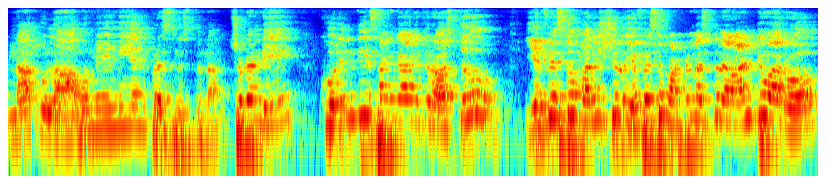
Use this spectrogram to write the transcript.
నాకు లాభమేమి అని ప్రశ్నిస్తున్నా చూడండి. కొరింది సంఘానికి రాస్తూ ఎఫెసు మనుష్యులు ఎఫెసు పట్టణస్తులు ఎలాంటి వారో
